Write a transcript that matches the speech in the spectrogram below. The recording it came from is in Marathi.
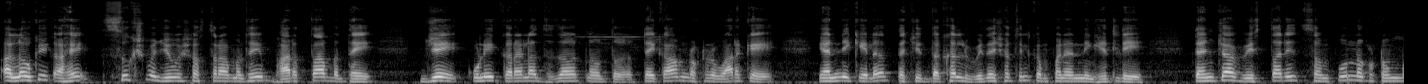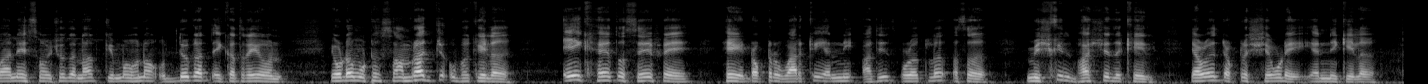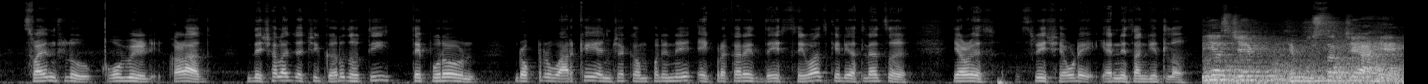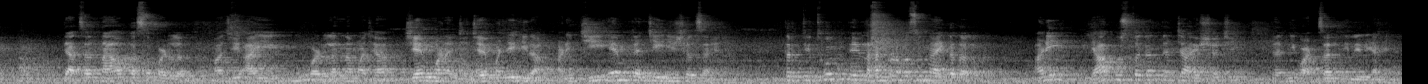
अलौकिक आहे. सूक्ष्म जीवशास्त्रामध्ये भारतामध्ये जे कुणी करायला झजावत नव्हतं ते काम डॉक्टर वारके यांनी केलं. त्याची दखल विदेशातील कंपन्यांनी घेतली. त्यांच्या विस्तारित संपूर्ण कुटुंबाने संशोधनात किंबहुना उद्योगात एकत्र येऊन एवढं मोठं साम्राज्य उभं केलं. एक है तो सेफ है हे डॉक्टर वारके यांनी आधीच ओळखलं असं मिश्किल भाष्य देखील यावेळेस डॉक्टर शेवडे यांनी केलं. स्वाईन फ्लू कोविड काळात देशाला ज्याची गरज होती ते पुरवून डॉक्टर वारके यांच्या कंपनीने एक प्रकारे देश सेवाच केली असल्याचं यावेळेस श्री शेवडे यांनी सांगितलं. जेम हे पुस्तक जे आहे त्याचं नाव कसं पडलं? माझी आई वडिलांना माझ्या जेम म्हणायची जेम म्हणजे हिरा आणि जी एम त्यांची इनिशियल्स आहेत. तर तिथून ते लहानपणापासून ऐकत आलो. आणि या पुस्तकात त्यांच्या आयुष्याची त्यांनी वाटचाल दिलेली आहे.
